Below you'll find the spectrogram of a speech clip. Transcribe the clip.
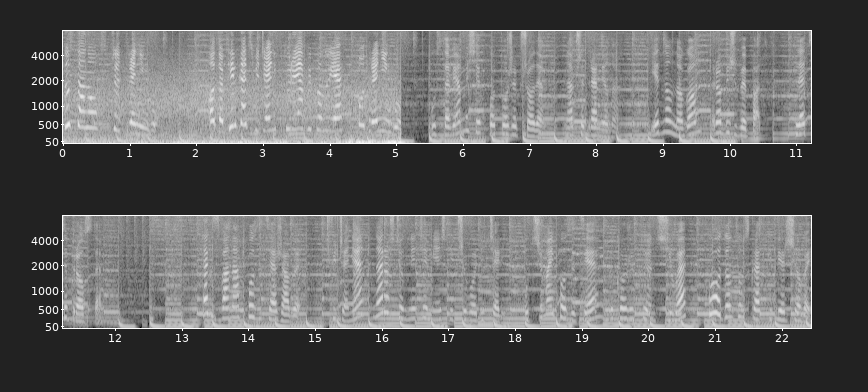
do stanu sprzed treningu. Oto kilka ćwiczeń, które ja wykonuję po treningu. Ustawiamy się w podporze przodem, na przedramionach. Jedną nogą robisz wypad, plecy proste. Tak zwana pozycja żaby. Ćwiczenie na rozciągnięcie mięśni przywodzicieli. Utrzymaj pozycję, wykorzystując siłę pochodzącą z klatki piersiowej.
